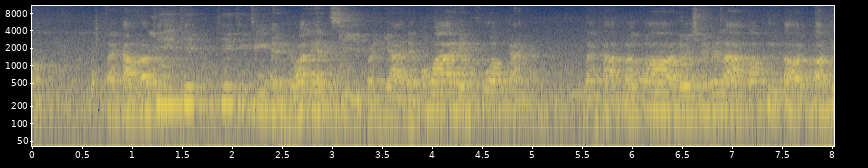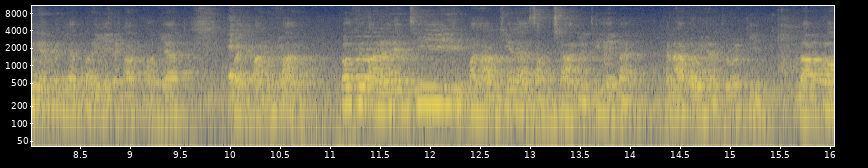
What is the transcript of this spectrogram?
ก่อนนะครับแล้วที่ที่ที่จริงๆเห็นว่าเรียน 4 ปริญญาเนี่ยเพราะว่าเรียนควบกันนะครับ แล้วก็โดยใช้เวลาก็คือตอนตอนที่เรียนปริญญาตรีนะครับขออนุญาตแบ่งปันให้ฟังก็คือตอนนั้นเรียนที่มหาวิทยาลัยสัมชัญหรือที่เอแบคณะบริหารธุรกิจ แล้วก็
